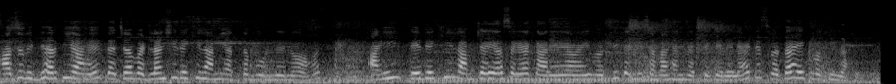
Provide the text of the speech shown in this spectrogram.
हा जो विद्यार्थी आहे त्याच्या वडिलांशी देखील आम्ही आत्ता बोललेलो आहोत. आणि ते देखील आमच्या या सगळ्या कार्यवाहीवरती त्यांनी समाधान व्यक्त केलेलं आहे. ते स्वतः एक वकील आहे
